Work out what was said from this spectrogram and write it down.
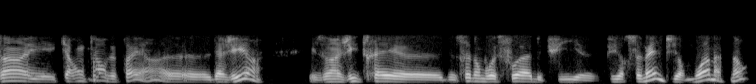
20 et 40 ans à peu près hein, d'agir ils ont agi très, euh, de très nombreuses fois depuis euh, plusieurs semaines, plusieurs mois maintenant.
